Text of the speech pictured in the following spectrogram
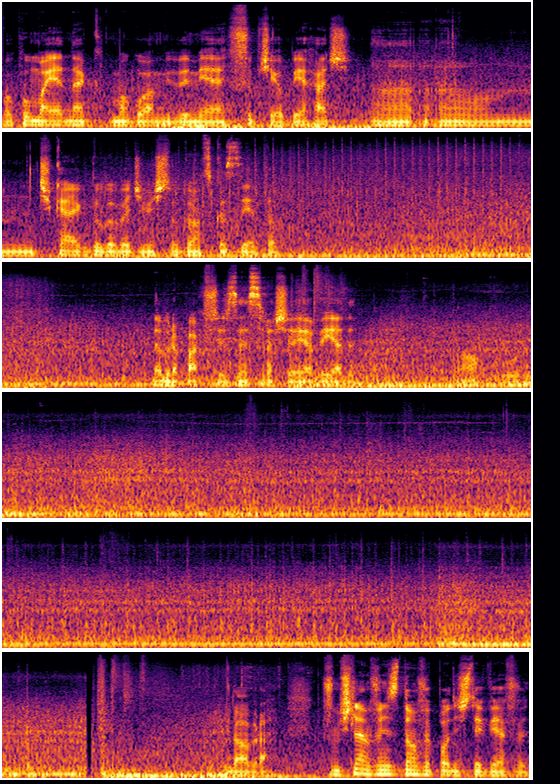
Bo Puma jednak mogłaby mnie szybciej objechać. Um, ciekawe jak długo będzie mieć tą gąskę zdjętą. Dobra, patrzcie, zesra się, ja wyjadę. O kurde. Dobra. Już myślałem, że nie zdążę podnieść tej wieży.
